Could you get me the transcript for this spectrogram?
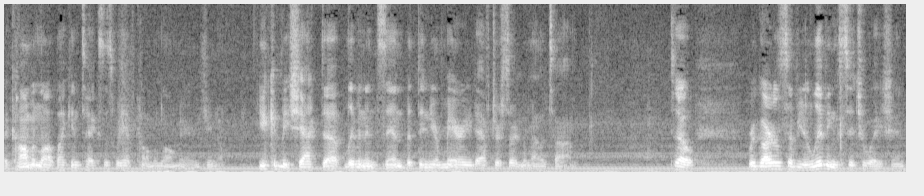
a common law, like in Texas, we have common law marriage, you know. You can be shacked up, living in sin, but then you're married after a certain amount of time. So, regardless of your living situation,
